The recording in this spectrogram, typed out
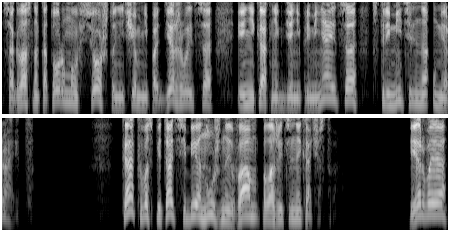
согласно которому все, что ничем не поддерживается и никак нигде не применяется, стремительно умирает. Как воспитать себе нужные вам положительные качества? Первое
